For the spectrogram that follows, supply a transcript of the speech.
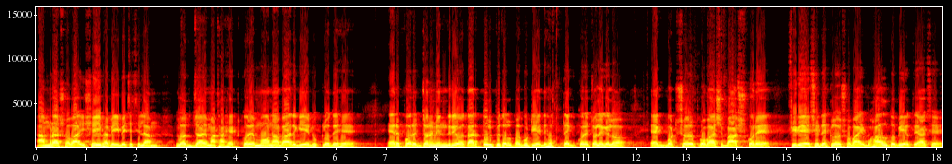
আমরা সবাই সেইভাবেই বেঁচেছিলাম। লজ্জায় মাথা হেট করে মন আবার গিয়ে ঢুকলো দেহে। এরপর জননেন্দ্রিয় তার তল্পিতল্পা গুটিয়ে দেহত্যাগ করে চলে গেল। এক বৎসর প্রবাস বাস করে ফিরে এসে দেখল সবাই বহাল তবিয়তে আছে।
